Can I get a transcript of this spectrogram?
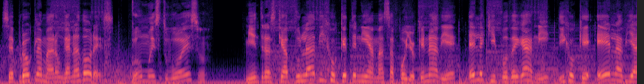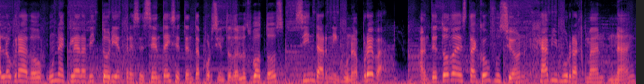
se proclamaron ganadores. ¿Cómo estuvo eso? Mientras que Abdullah dijo que tenía más apoyo que nadie, el equipo de Ghani dijo que él había logrado una clara victoria entre 60 y 70% de los votos sin dar ninguna prueba. Ante toda esta confusión, Habibur Rahman Nang,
